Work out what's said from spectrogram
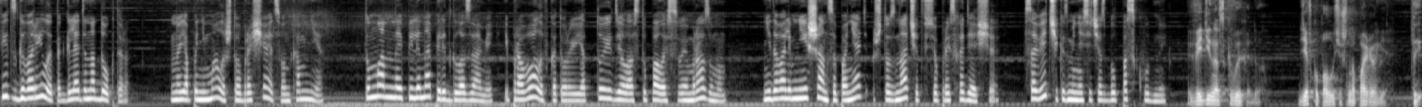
Фиц говорил это, глядя на доктора. Но я понимала, что обращается он ко мне. Туманная пелена перед глазами и провалы, в которые я то и дело оступалась своим разумом, не давали мне и шанса понять, что значит все происходящее. Советчик из меня сейчас был паскудный. Веди нас к выходу. Девку получишь на пороге. Ты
